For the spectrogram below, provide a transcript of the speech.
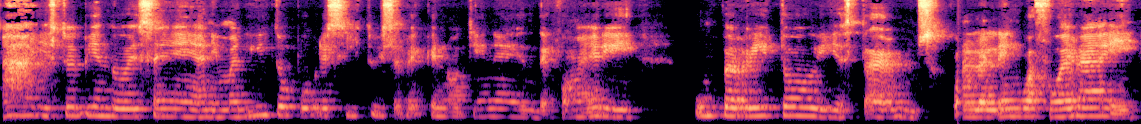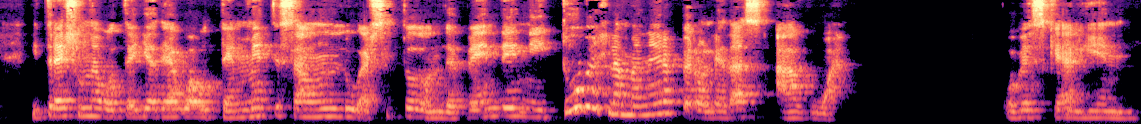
Ay, estoy viendo ese animalito pobrecito y se ve que no tiene de comer y un perrito y está con la lengua afuera y, traes una botella de agua o te metes a un lugarcito donde venden y tú ves la manera, pero le das agua. O ves que alguien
